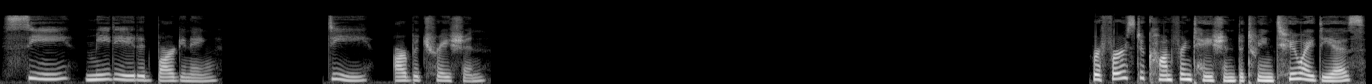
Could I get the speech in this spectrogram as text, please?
C. Mediated bargaining. D. Arbitration. refers to confrontation between two ideas,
